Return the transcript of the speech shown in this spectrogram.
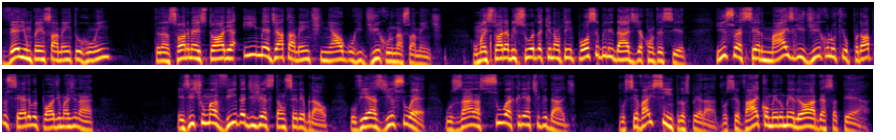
Veio um pensamento ruim? Transforme a história imediatamente em algo ridículo na sua mente. Uma história absurda que não tem possibilidade de acontecer. Isso é ser mais ridículo que o próprio cérebro pode imaginar. Existe uma vida de gestão cerebral. O viés disso é usar a sua criatividade. Você vai sim prosperar, você vai comer o melhor dessa terra,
